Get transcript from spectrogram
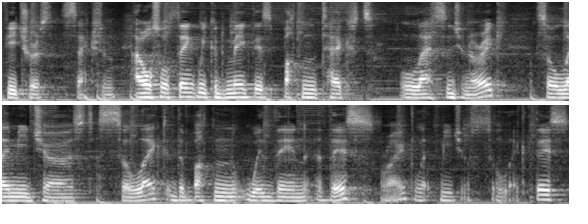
features section. I also think we could make this button text less generic so let me just select the button within this, right? Let me just select this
